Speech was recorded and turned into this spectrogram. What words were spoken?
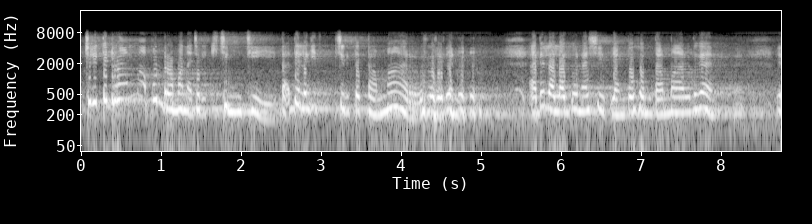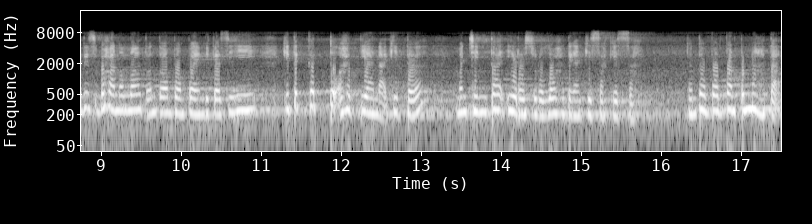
Cerita drama pun drama nak cari kimchi. Tak ada lagi cerita tamar. Adalah lagu nasyid yang pohon tamar tu kan. Jadi subhanallah tuan-tuan puan-puan yang dikasihi, kita ketuk hati anak kita mencintai Rasulullah dengan kisah-kisah. Tuan-tuan puan-puan pernah tak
